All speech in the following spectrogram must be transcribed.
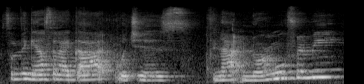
something else that I got, which is not normal for me,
